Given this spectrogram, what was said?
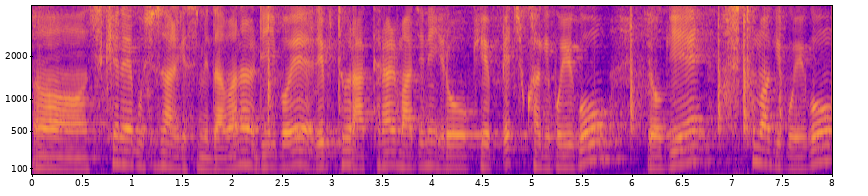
어, 스캔해 보셔서 알겠습니다만은 리버의 레프트 라테랄 마진이 이렇게 빼쭉하게 보이고 여기에 스토막이 보이고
